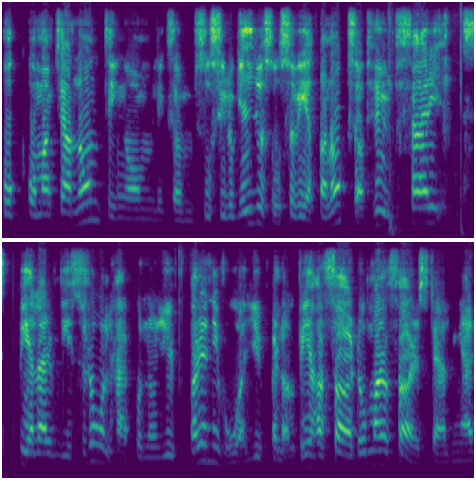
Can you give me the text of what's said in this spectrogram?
Och om man kan någonting om liksom, sociologi och så, så vet man också att hudfärg spelar en viss roll här på någon djupare nivå, djupare lag. Vi har fördomar och föreställningar,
